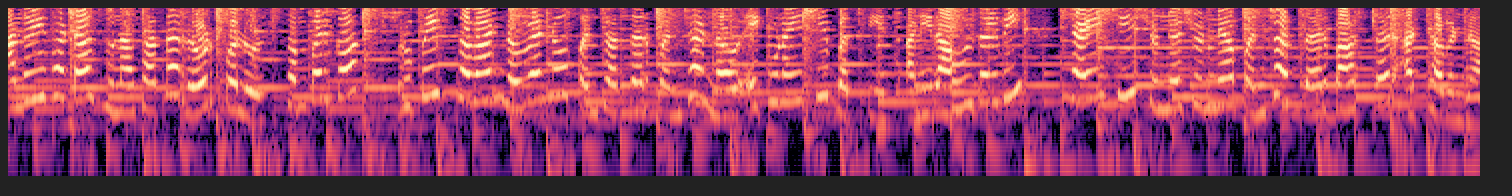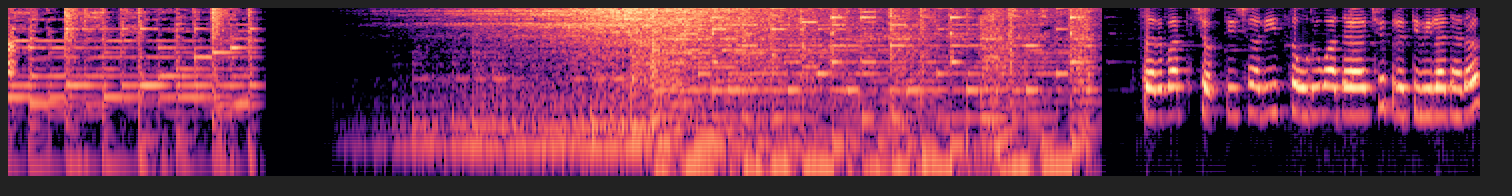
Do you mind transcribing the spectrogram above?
Andhali फाटा जुना सातार रोड पलूस. संपर्क रुपेश चव्हाण नव्याण्णव पंच्याहत्तर पंच्याण्णव एकोणऐंशी बत्तीस आणि राहुल दळवी शहाऐंशी शून्य शून्य पंच्याहत्तर बहात्तर अठ्ठावन्न. सर्वात शक्तिशाली सौर वादळाची पृथ्वीला धडक.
